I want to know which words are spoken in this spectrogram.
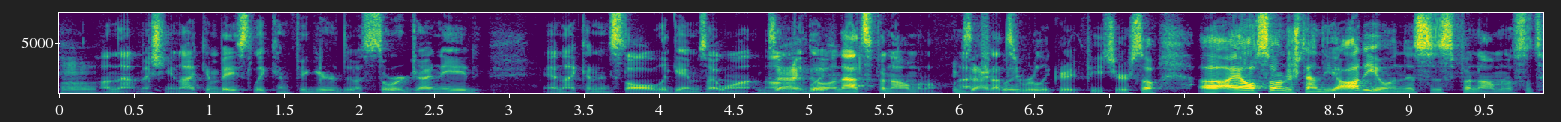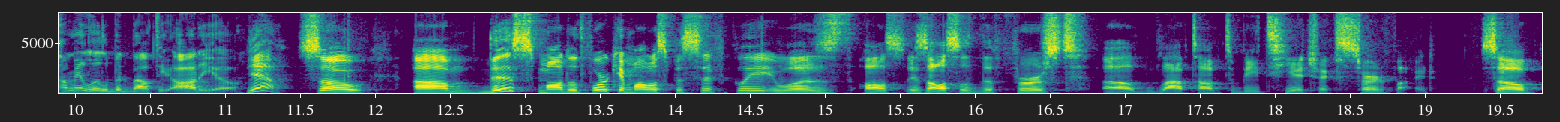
mm. on that machine. I can basically configure the storage I need and I can install the games I want exactly. on the go, and that's phenomenal. Exactly. That's a really great feature. So uh, I also understand the audio, and this is phenomenal. So tell me a little bit about the audio. Yeah. So um, this model, the 4K model specifically, it was also, is also the first uh, laptop to be THX certified. So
